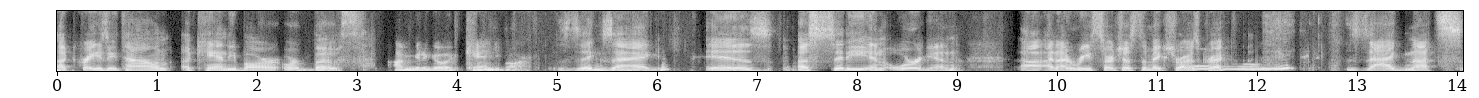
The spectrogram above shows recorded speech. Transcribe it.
a crazy town, a candy bar, or both? I'm gonna go with candy bar. Zigzag is a city in Oregon. Uh, and I researched just to make sure I was correct. Zagnuts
